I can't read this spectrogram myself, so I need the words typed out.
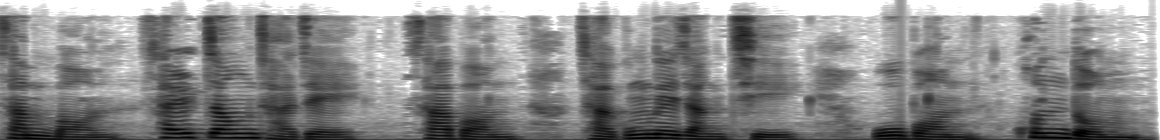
3번 살정 자재, 4번 자궁내 장치, 5번 콘돔.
